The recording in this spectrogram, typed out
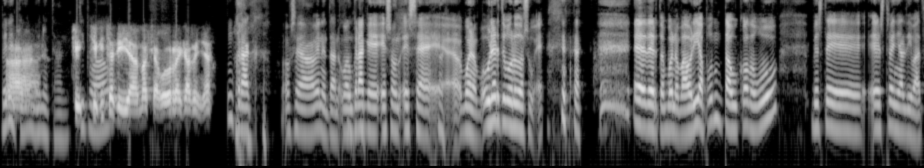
Benetan, Ah, benetan. txik, Tipo hau, txikitzatik ja martxago horra ekarren ja. un crack. Osea, benetan. Ba, un crack eh, es, on- es eh, bueno, ulertu buru dozu, eh? Ederto, bueno, ba, hori apuntauko dugu beste estrenaldi bat.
